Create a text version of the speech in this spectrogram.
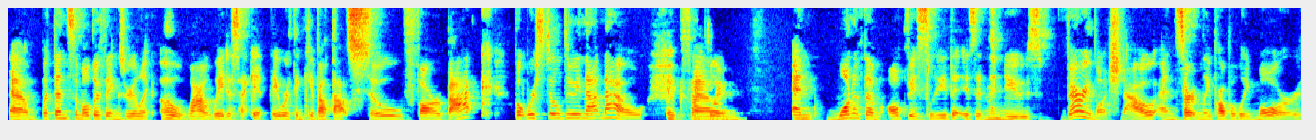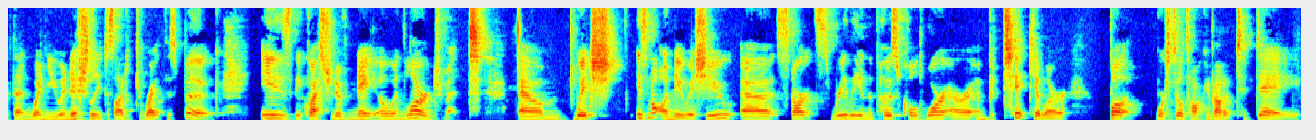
Um, but then some other things where you're like, oh, wow, wait a second. They were thinking about that so far back, but we're still doing that now. Exactly. Um, and one of them, obviously, that is in the news very much now, and certainly probably more than when you initially decided to write this book, is the question of NATO enlargement, um, which is not a new issue, uh, starts really in the post Cold War era in particular, but we're still talking about it today.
